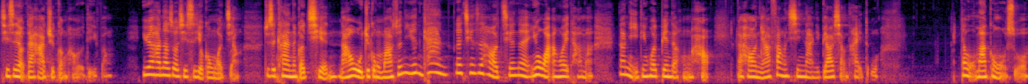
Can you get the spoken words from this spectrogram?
其实有带她去更好的地方。因为他那时候其实有跟我讲，就是看那个签，然后我就跟我妈说：“你看，你看那个签是好签呢。”因为我安慰他嘛，那你一定会变得很好，然后你要放心呐，你不要想太多。但我妈跟我说：“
